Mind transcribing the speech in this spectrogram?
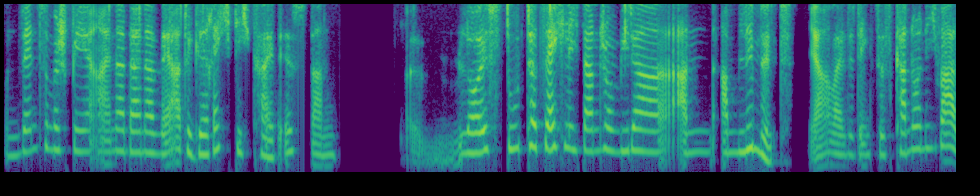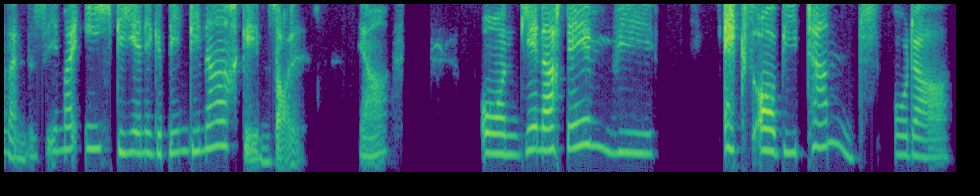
Und wenn zum Beispiel einer deiner Werte Gerechtigkeit ist, dann äh, läufst du tatsächlich dann schon wieder an, am Limit. Ja, weil du denkst, das kann doch nicht wahr sein. Das ist immer ich diejenige bin, die nachgeben soll. Ja. Und je nachdem, wie exorbitant oder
